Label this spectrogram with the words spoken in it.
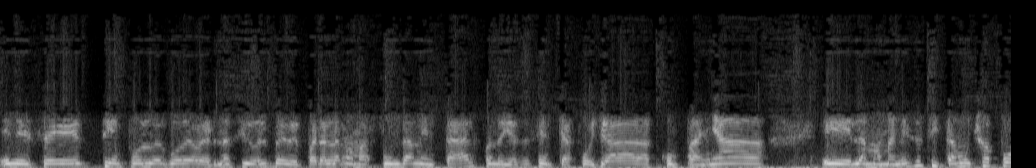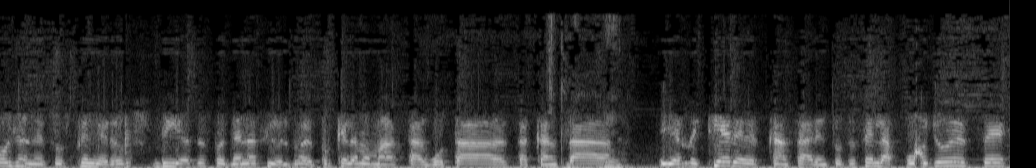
en ese tiempo luego de haber nacido el bebé para la mamá es fundamental, cuando ella se siente apoyada, acompañada. Eh, la mamá necesita mucho apoyo en esos primeros días después de nacido el bebé porque la mamá está agotada, está cansada. Claro. Ella requiere descansar, entonces el apoyo de este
